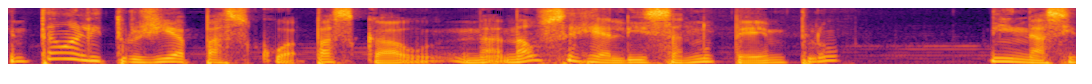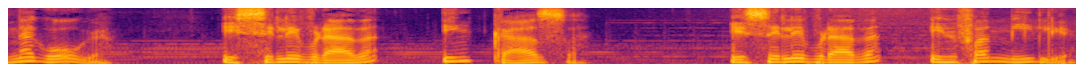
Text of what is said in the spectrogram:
Então a liturgia pascal não se realiza no templo na sinagoga. É celebrada em casa, é celebrada em família.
